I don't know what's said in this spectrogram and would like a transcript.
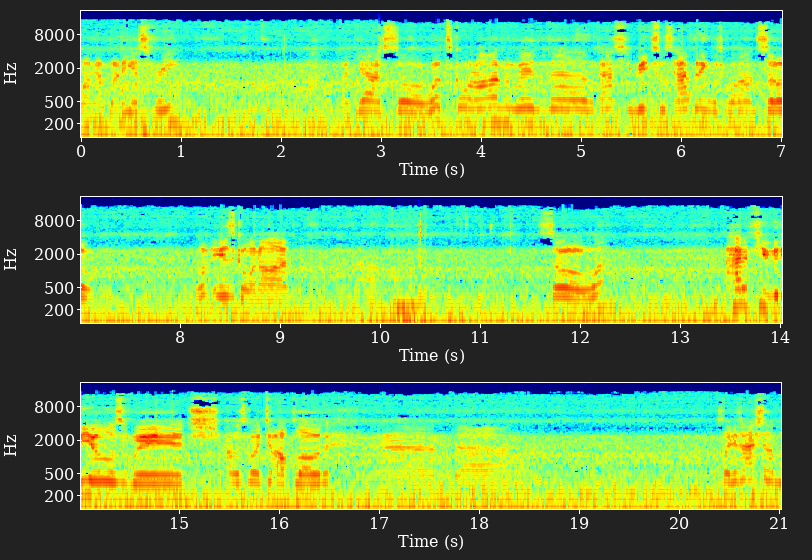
when my buddy is free. Uh, but yeah, so what's going on with uh, the past few weeks? What's happening? What's going on? So, what is going on? Um, so, I had a few videos which I was going to upload So I guess actually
